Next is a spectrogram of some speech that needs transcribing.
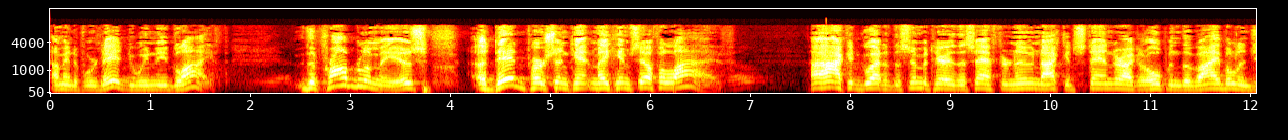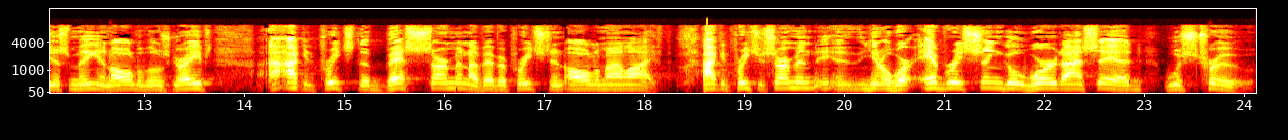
I mean, if we're dead, do we need life. The problem is a dead person can't make himself alive. I could go out to the cemetery this afternoon. I could stand there. I could open the Bible and just me and all of those graves. I could preach the best sermon I've ever preached in all of my life. I could preach a sermon, eh, eh, you know, where every single word I said was true.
